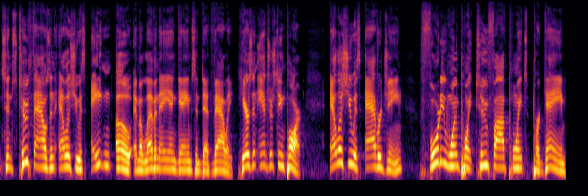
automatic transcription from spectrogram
since 2000, LSU is 8 and 0 in 11 a.m. games in Death Valley. Here's an interesting part LSU is averaging 41.25 points per game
